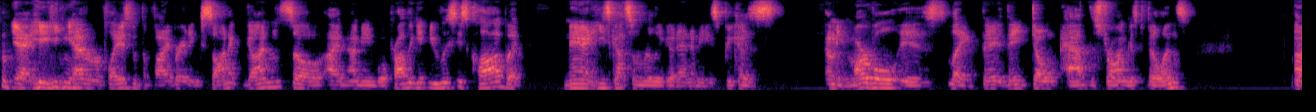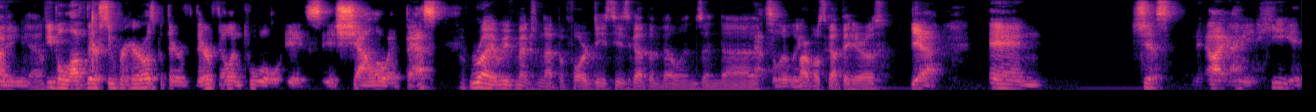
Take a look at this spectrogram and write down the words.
yeah, he, he can have it replaced with the vibrating sonic gun. So I, I mean, we'll probably get Ulysses Klaue, but man, he's got some really good enemies because I mean, Marvel is like they, they don't have the strongest villains. I mean, yeah. people love their superheroes, but their their villain pool is is shallow at best. Right, we've mentioned that before. DC's got the villains and uh, Absolutely, Marvel's got the heroes. Yeah, and just I, I mean, he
